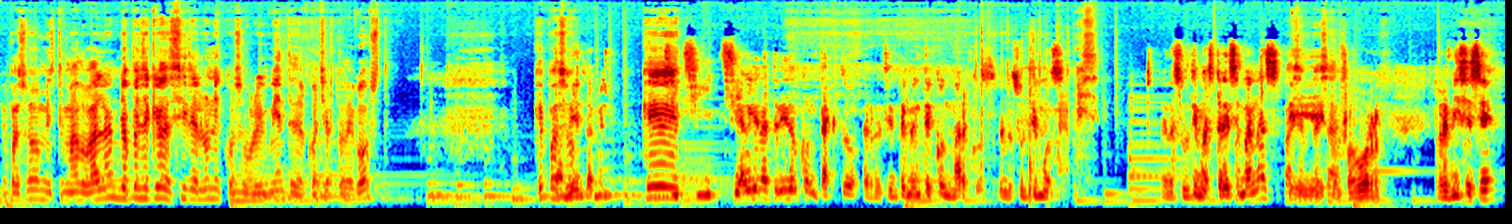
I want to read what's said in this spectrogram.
¿Qué pasó, mi estimado Alan? Yo pensé que iba a decir el único sobreviviente del concierto de Ghost. ¿Qué pasó? También, también. ¿Qué? Si, alguien ha tenido contacto recientemente con Marcos de los últimos, de las últimas tres semanas, eh, por favor revísese.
